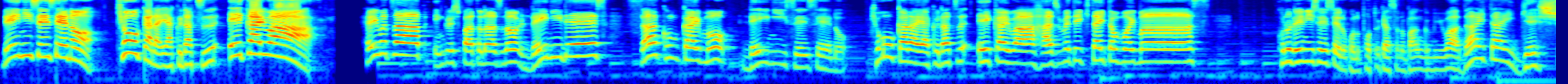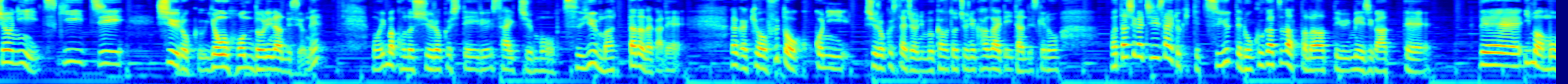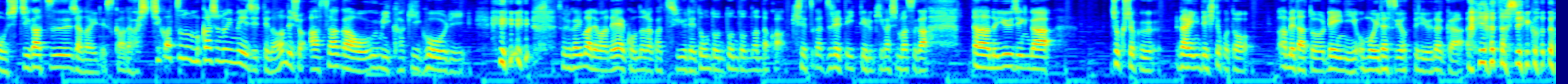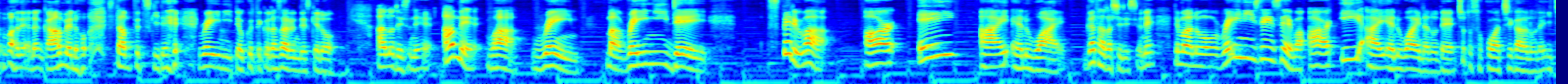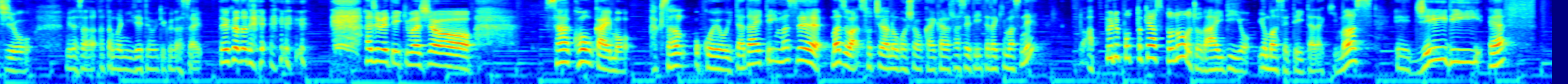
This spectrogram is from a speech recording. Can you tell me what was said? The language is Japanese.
レイニー先生の今日から役立つ英会話 Hey, what's up? English Partners のレイニーです。さあ、今回もレイニー先生の今日から役立つ英会話始めていきたいと思います。このレイニー先生のこのポッドキャストの番組はだいたい月初に月1収録4本撮りなんですよね。もう今この収録している最中もう梅雨真っ只中でなんか今日ふとここに収録スタジオに向かう途中に考えていたんですけど私が小さい時って梅雨って6月だったなっていうイメージがあってで今もう7月じゃないですか。だから7月の昔のイメージって何でしょう？朝顔海かき氷。それが今ではねこんな中梅雨でどんどんどんどんなんだか季節がずれていってる気がしますがあの友人がちょくちょく LINE で一言雨だとレイに思い出すよっていうなんか 優しい言葉でなんか雨のスタンプ付きで レイニーって送ってくださるんですけどあのですね雨は rain まあ rainy day スペルは R-A-I-N-Y が正しいですよね。でもあの、レイニー先生は R-E-I-N-Y なので、ちょっとそこは違うので、一応皆さん頭に入れておいてください。ということで 始めていきましょう。さあ、今回もたくさんお声をいただいています。まずはそちらのご紹介からさせていただきますね。Apple Podcast のちょっと ID を読ませていただきます。えー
